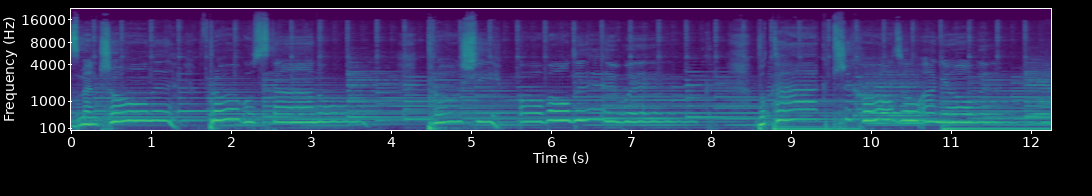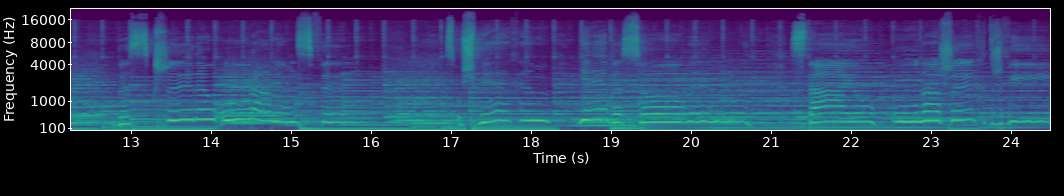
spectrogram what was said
Zmęczony w progu stanu, prosi o wody łyk, bo tak przychodzą anioły bez skrzydeł u ramion swych, z uśmiechem niewesołym stają u naszych drzwi,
